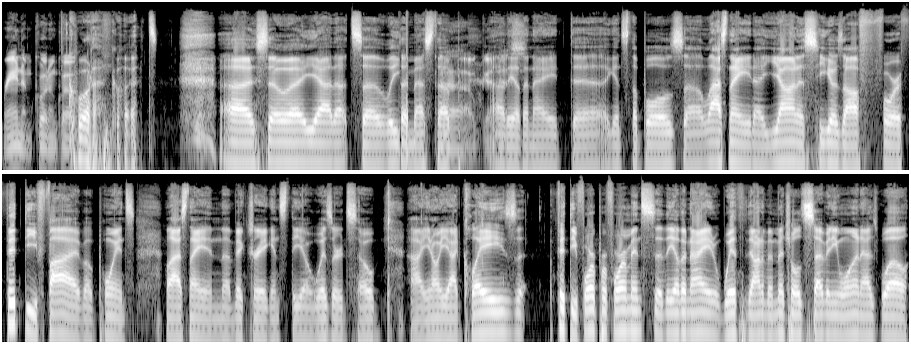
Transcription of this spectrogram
Random, quote unquote. quote unquote. Uh, so uh, yeah, that's uh, league that messed up Oh, uh, the other night uh, against the Bulls. Uh, last night, uh, Giannis he goes off for 55 uh, points last night in the victory against the uh, Wizards. So uh, you know you had Klay's 54 performance uh, the other night with Donovan Mitchell's 71 as well,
